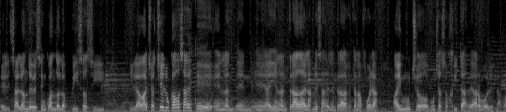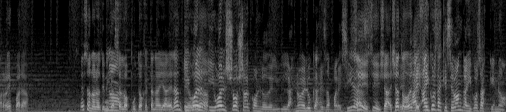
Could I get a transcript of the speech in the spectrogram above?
el salón de vez en cuando, los pisos y, y la bacha. Che, Luca, vos sabés que en la- en- eh, ahí en la entrada, en las mesas de la entrada que están afuera, hay mucho, muchas hojitas de árboles, las barrés para... Eso no lo tienen No. que hacer los putos que están ahí adelante, Igual, boludo. igual yo ya con lo de las nueve lucas desaparecidas. Sí, sí, ya, ya todo eh, esto hay, es- hay cosas que se bancan y cosas que no.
